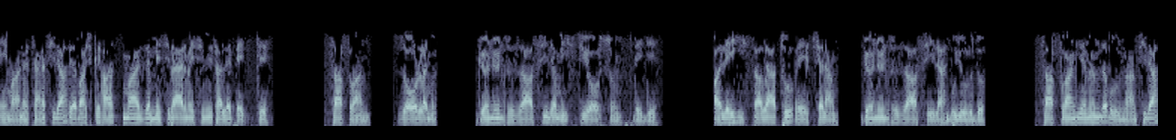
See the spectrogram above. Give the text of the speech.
emaneten silah ve başka harp malzemesi vermesini talep etti. Safvan, zorla mı, gönül rızasıyla mı istiyorsun, dedi. Aleyhissalatu vesselam, gönül rızasıyla buyurdu. Safvan yanında bulunan silah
